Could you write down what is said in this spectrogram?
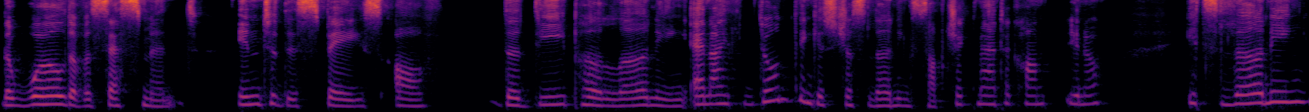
the world of assessment into this space of the deeper learning. And I don't think it's just learning subject matter, con- you know, it's learning,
